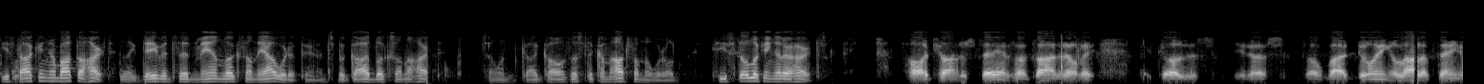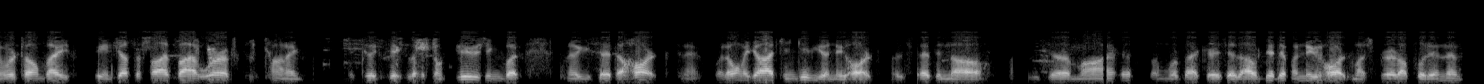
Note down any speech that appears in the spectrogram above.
he's talking about the heart. Like David said, man looks on the outward appearance, but God looks on the heart. So when God calls us to come out from the world, he's still looking at our hearts. It's hard to understand sometimes, don't it? Because it's, you know, talking about doing a lot of things, and we're talking about being justified by works. Kind of, it could get a little confusing, but you know, you said the heart, but only God can give you a new heart. It says in uh, Jeremiah, somewhere back here, he says, I'll give them a new heart, my spirit I'll put in them.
